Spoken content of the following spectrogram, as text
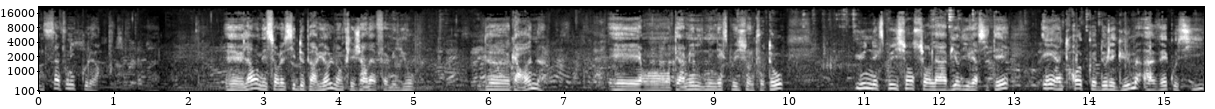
une symphonie de couleurs. Et là on est sur le site de Pariol, donc les jardins familiaux de Garonne. Et on termine une exposition de photos, une exposition sur la biodiversité et un troc de légumes avec aussi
